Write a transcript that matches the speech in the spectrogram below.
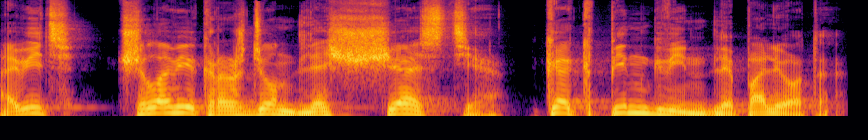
А ведь человек рожден для счастья, как пингвин для полета.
